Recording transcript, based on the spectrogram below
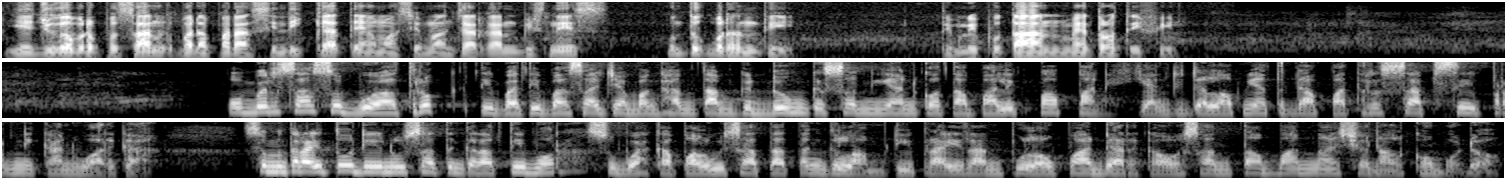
Ia juga berpesan kepada para sindikat yang masih melancarkan bisnis untuk berhenti. Tim Liputan Metro TV. Pemirsa sebuah truk tiba-tiba saja menghantam gedung kesenian kota Balikpapan yang di dalamnya terdapat resepsi pernikahan warga. Sementara itu di Nusa Tenggara Timur, sebuah kapal wisata tenggelam di perairan Pulau Padar kawasan Taman Nasional Komodo.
